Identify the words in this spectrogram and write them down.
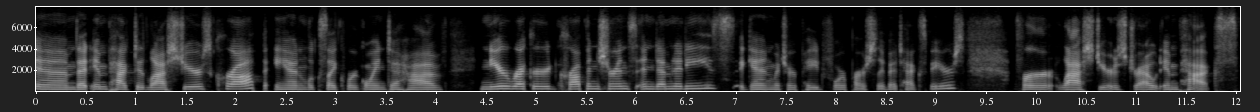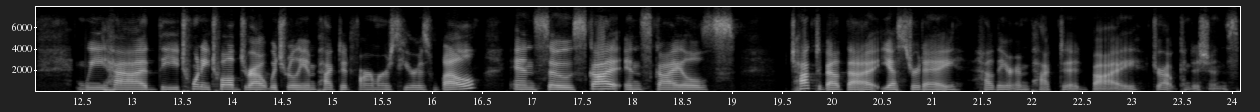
um, that impacted last year's crop, and looks like we're going to have near record crop insurance indemnities, again, which are paid for partially by taxpayers for last year's drought impacts. We had the 2012 drought, which really impacted farmers here as well. And so Scott and Skiles talked about that yesterday, how they are impacted by drought conditions.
